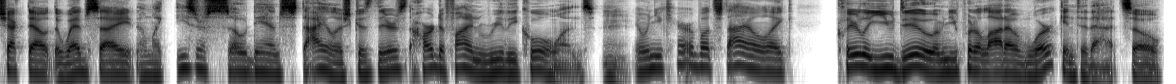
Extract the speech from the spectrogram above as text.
checked out the website, and I'm like, these are so damn stylish because there's hard to find really cool ones. Mhm. And when you care about style, like clearly you do, I mean, you put a lot of work into that. So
